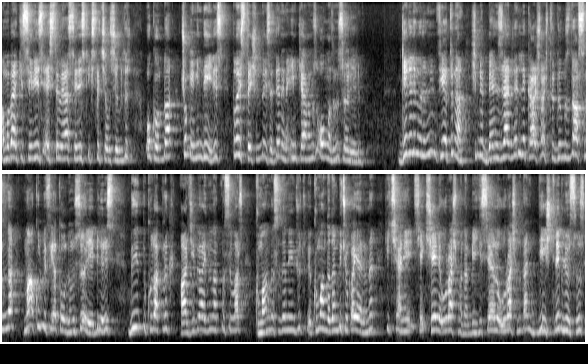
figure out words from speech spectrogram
Ama belki Series S'te veya Series X'te çalışabilir. O konuda çok emin değiliz. PlayStation'da ise deneme imkanımız olmadığını söyleyelim. Gelelim ürünün fiyatına. Şimdi benzerleriyle karşılaştırdığımızda aslında makul bir fiyat olduğunu söyleyebiliriz. Büyük bir kulaklık, RGB aydınlatması var. Kumandası da mevcut ve kumandadan birçok ayarını hiç yani şey, şeyle uğraşmadan, bilgisayarla uğraşmadan değiştirebiliyorsunuz.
